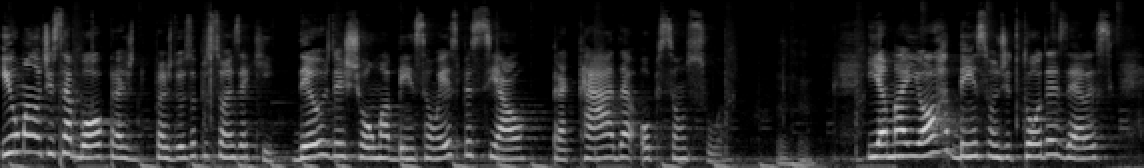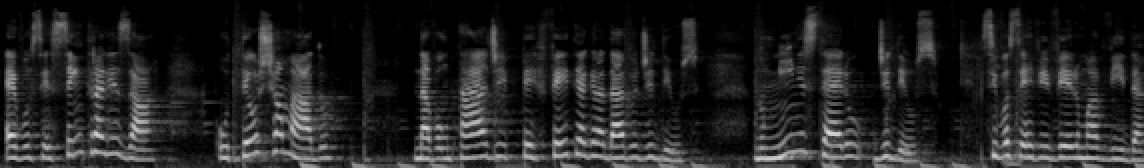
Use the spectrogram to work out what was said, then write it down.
E uma notícia boa para as duas opções aqui: Deus deixou uma bênção especial para cada opção sua. Uhum. E a maior bênção de todas elas é você centralizar o teu chamado na vontade perfeita e agradável de Deus, no ministério de Deus. Se você viver uma vida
